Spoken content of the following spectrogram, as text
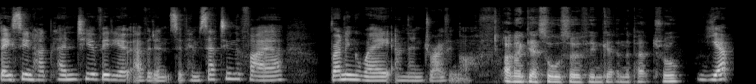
They soon had plenty of video evidence of him setting the fire, running away, and then driving off. And I guess also of him getting the petrol. Yep.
